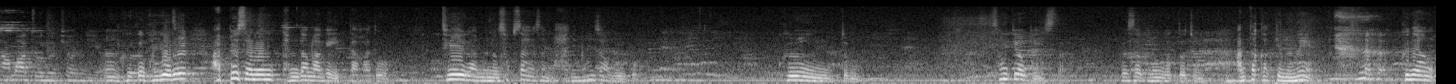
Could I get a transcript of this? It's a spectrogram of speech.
담아두는 편이에요. 응, 그러니까 그거를 앞에서는 담담하게 있다가도 뒤에 가면은 속상해서 많이 혼자 울고 그런 좀 성격이 있어요. 그래서 그런 것도 좀 안타깝기는 해. 그냥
